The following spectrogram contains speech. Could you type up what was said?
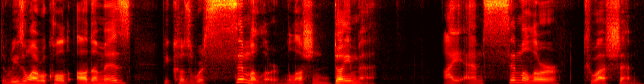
The reason why we're called Adam is because we're similar. Melashon doime. I am similar to Hashem.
